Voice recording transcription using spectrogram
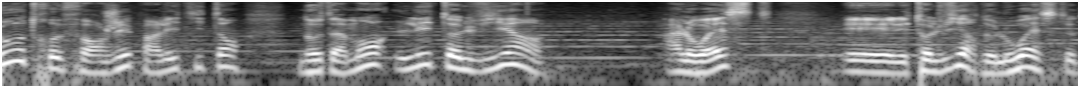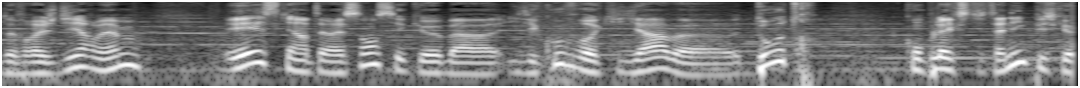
d'autres forgés par les titans, notamment les Tolvir à l'ouest, et les Tolvir de l'ouest devrais-je dire même. Et ce qui est intéressant c'est que bah, il découvre qu'il y a bah, d'autres complexes titaniques puisque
